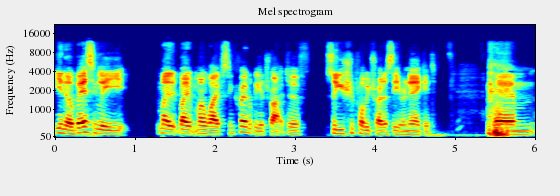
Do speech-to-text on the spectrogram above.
you know, basically, my, my my wife's incredibly attractive, so you should probably try to see her naked. Um,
